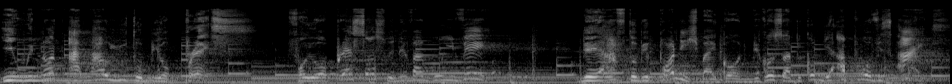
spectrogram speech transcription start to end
He will not allow you to be oppressed, for your oppressors will never go in vain. They have to be punished by God because you have become the apple of his eyes.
